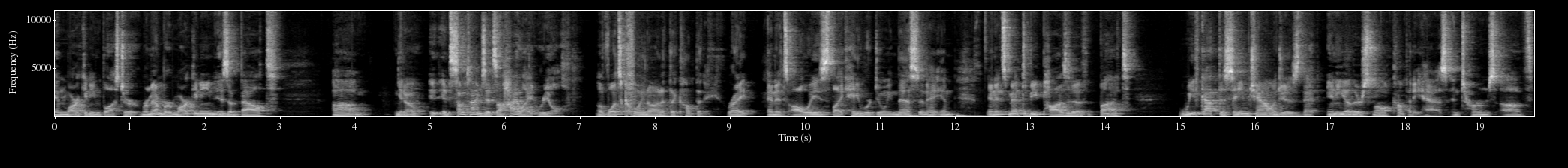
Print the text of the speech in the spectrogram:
and marketing bluster. Remember, marketing is about, um, you know, it, it's sometimes it's a highlight reel of what's going on at the company, right? And it's always like, hey, we're doing this, and and and it's meant to be positive, but we've got the same challenges that any other small company has in terms of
